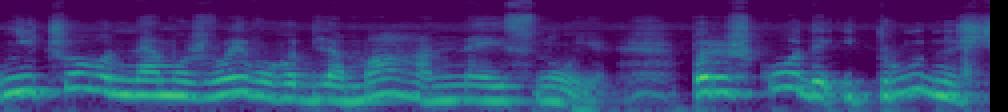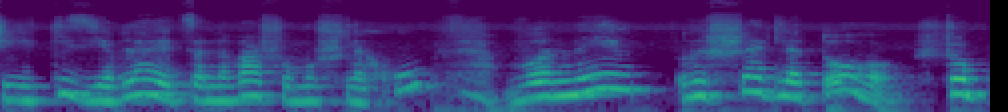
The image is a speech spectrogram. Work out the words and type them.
Нічого неможливого для мага не існує. Перешкоди і труднощі, які з'являються на вашому шляху, вони лише для того, щоб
